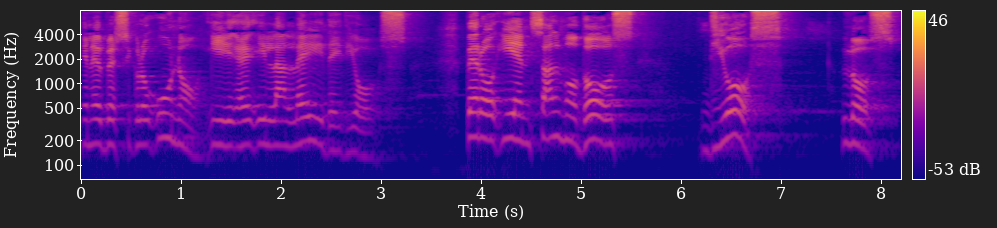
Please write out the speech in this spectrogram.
en el versículo 1 y, eh, y la ley de Dios. Pero y en Salmo 2, Dios los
